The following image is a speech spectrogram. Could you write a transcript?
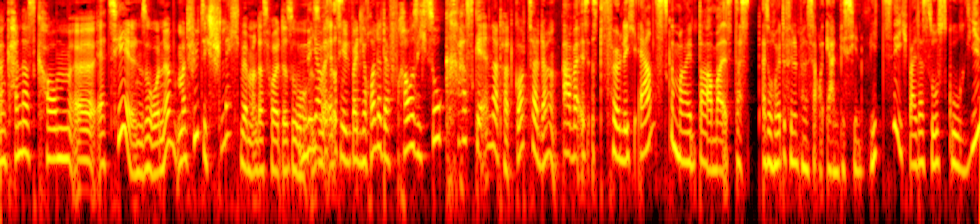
man kann das kaum äh, erzählen, so, ne? Man fühlt sich schlecht, wenn man das heute so, nee, so erzählt, weil die Rolle der Frau sich so krass geändert hat, Gott sei Dank. Aber es ist völlig ernst gemeint damals. Das, also heute findet man es ja auch eher ein bisschen witzig, weil das so skurril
